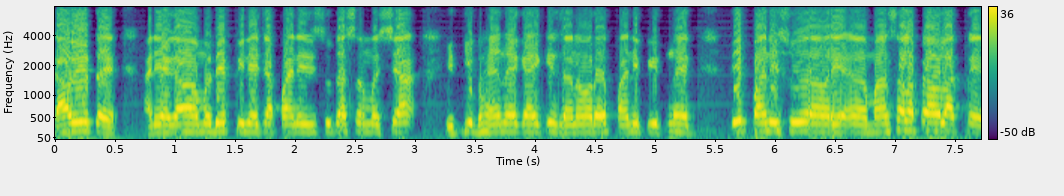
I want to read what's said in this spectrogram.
गाव येत आहे. आणि या गावामध्ये पिण्याच्या पाण्याची सुद्धा समस्या. इतकी भयानक आहे की जनावर पाणी पित नाहीत. ते पाणी माणसाला प्यावं लागतंय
